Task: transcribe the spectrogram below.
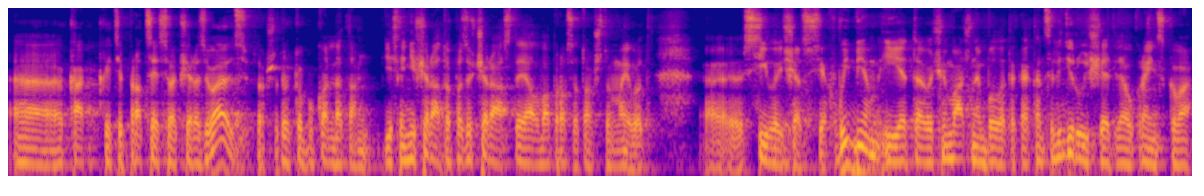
э, как эти процессы вообще развиваются, потому что только буквально там, если не вчера, то позавчера стоял вопрос о том, что мы вот э, силой сейчас всех выбьем, и это очень важная была такая консолидирующая для украинского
